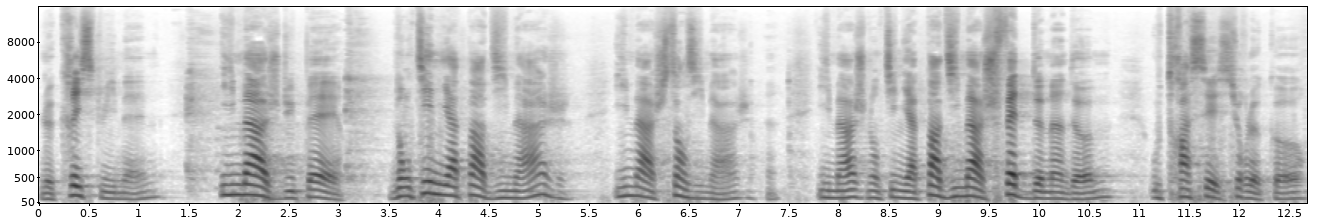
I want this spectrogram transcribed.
le Christ lui-même, image du Père dont il n'y a pas d'image, image sans image, hein, image dont il n'y a pas d'image faite de main d'homme ou tracée sur le corps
